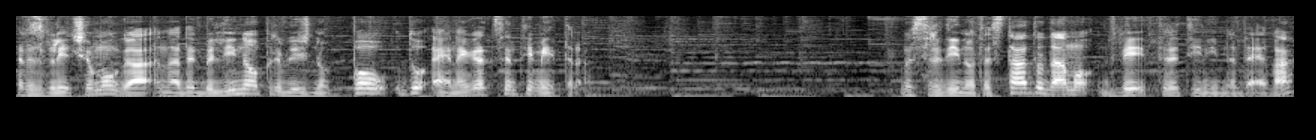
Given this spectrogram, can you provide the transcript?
Razvlečemo ga na debelino približno pol do enega centimetra. V sredino testa dodamo dve tretjini nadeva,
